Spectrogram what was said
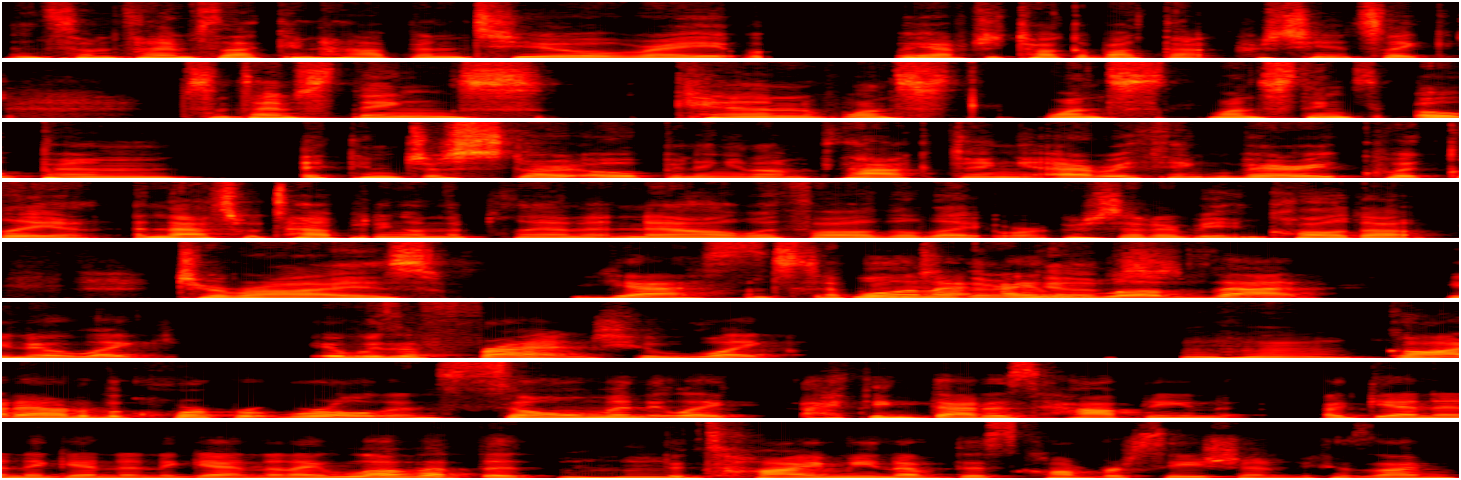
and sometimes that can happen too right we have to talk about that christine it's like sometimes things can once once once things open it can just start opening and unpacking everything very quickly. And that's what's happening on the planet now with all the light workers that are being called up to rise. Yes. And well, and I, I love that, you know, like it was a friend who like mm-hmm. got out of the corporate world and so many like I think that is happening again and again and again. And I love that the mm-hmm. the timing of this conversation because I'm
